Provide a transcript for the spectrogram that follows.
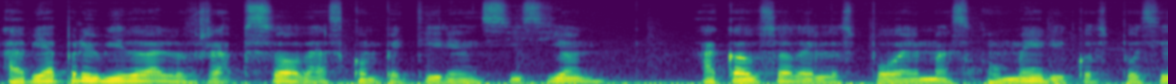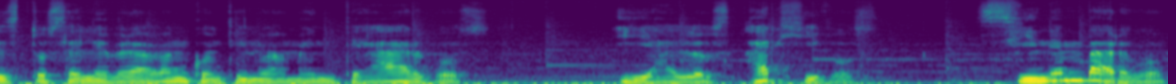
había prohibido a los rapsodas competir en Sición a causa de los poemas homéricos, pues estos celebraban continuamente a Argos y a los Argivos. Sin embargo,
